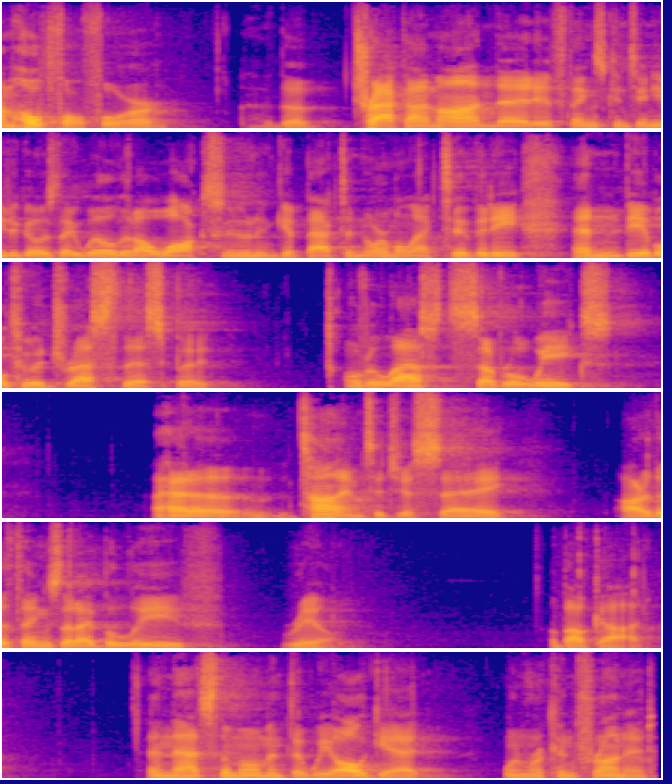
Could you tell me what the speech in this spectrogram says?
I'm hopeful for the track I'm on that if things continue to go as they will, that I'll walk soon and get back to normal activity and be able to address this. But over the last several weeks, I had a time to just say, are the things that I believe real about God? And that's the moment that we all get when we're confronted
